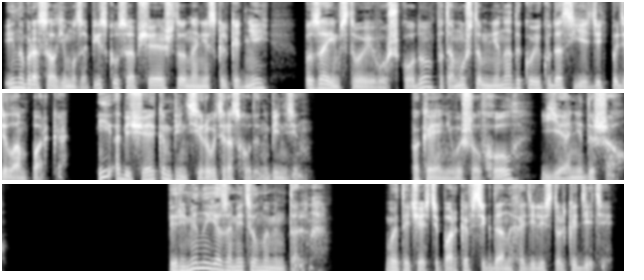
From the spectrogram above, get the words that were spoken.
и набросал ему записку, сообщая, что на несколько дней позаимствую его «Шкоду», потому что мне надо кое-куда съездить по делам парка, и обещая компенсировать расходы на бензин. Пока я не вышел в холл, я не дышал. Перемены я заметил моментально. В этой части парка всегда находились только дети —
